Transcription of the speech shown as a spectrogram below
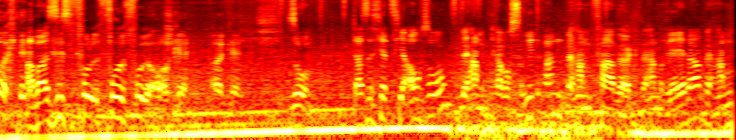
Okay. Aber es ist full, full, full Option. Okay, okay. So, das ist jetzt hier auch so. Wir haben Karosserie dran, wir haben Fahrwerk, wir haben Räder, wir haben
